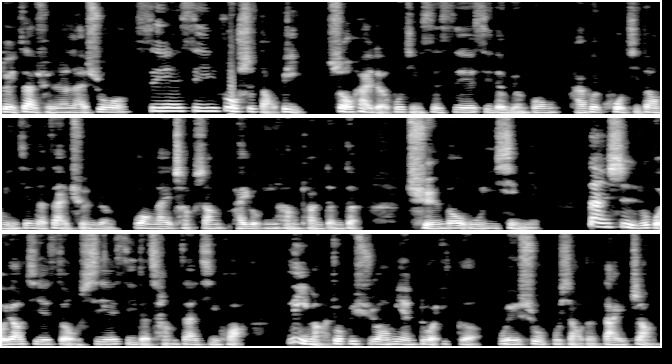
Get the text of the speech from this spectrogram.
对债权人来说，CAC 若是倒闭，受害的不仅是 CAC 的员工，还会扩及到民间的债权人、往来厂商，还有银行团等等，全都无一幸免。但是如果要接受 CAC 的偿债计划，立马就必须要面对一个为数不小的呆账，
